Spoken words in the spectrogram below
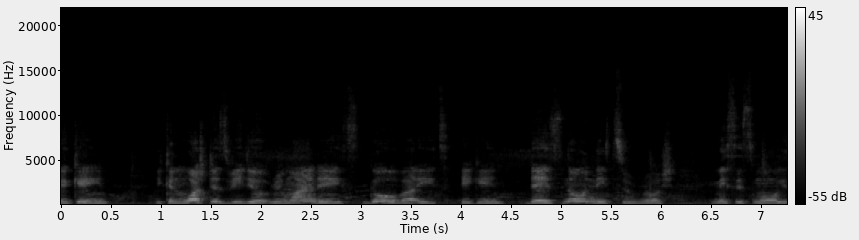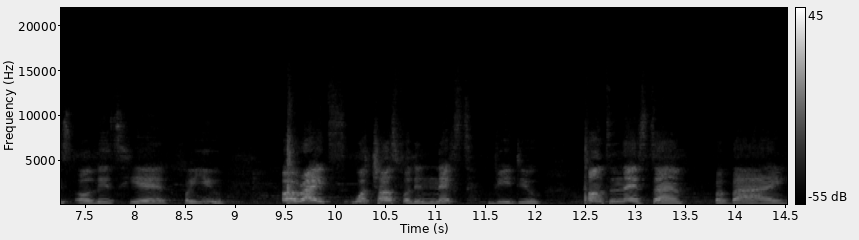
again. You can watch this video rewind it go over it again. There's no need to rush. Mrs mo is always here for you. All right watch out for the next video. Until next time bye bye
